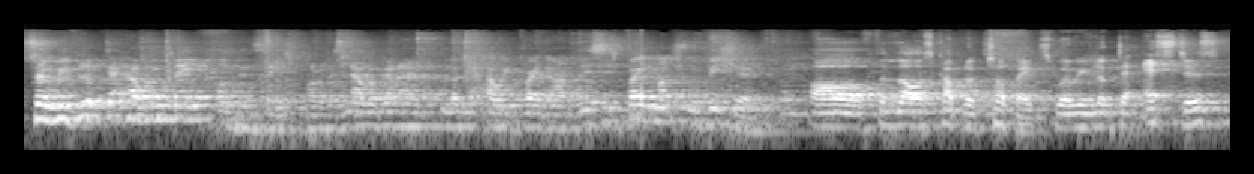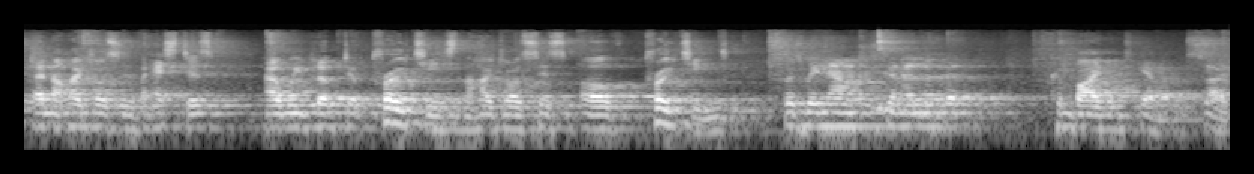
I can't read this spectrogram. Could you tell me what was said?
So we've looked at how we make condensation polymers, now we're going to look at how we break them up. This is very much a revision of the last couple of topics where we've looked at esters and the hydrolysis of esters, and we've looked at proteins and the hydrolysis of proteins, because we're now just going to look at combining them together. So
